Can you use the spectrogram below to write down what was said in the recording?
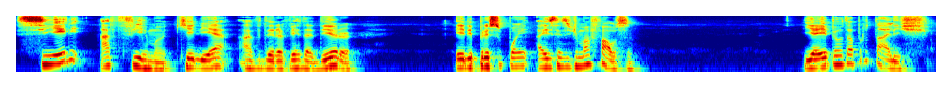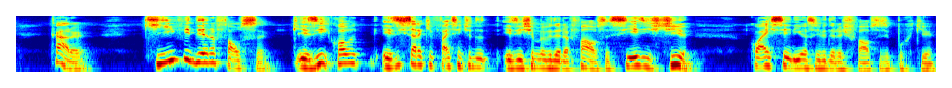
se ele afirma que ele é a videira verdadeira, ele pressupõe a existência de uma falsa. E aí perguntar pro Thales, cara, que videira falsa? Exi qual, existe, será que faz sentido existir uma videira falsa? Se existir, quais seriam essas videiras falsas e por quê?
